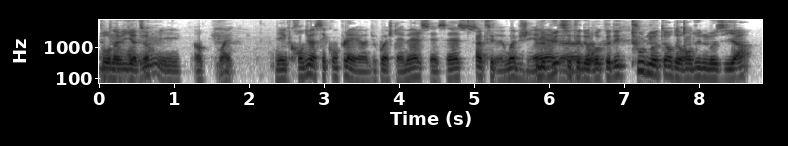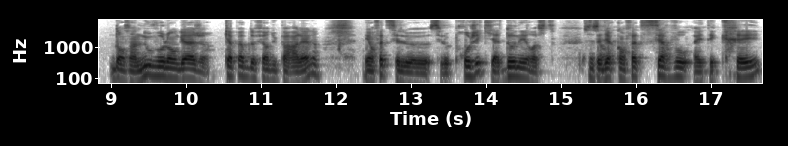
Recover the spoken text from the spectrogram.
pour de navigateur. rendu Et, un- ouais. Et rendu assez complet, euh, du coup HTML, CSS, Ah, euh, WebGL. Le but, c'était euh, de voilà. recoder tout le moteur de rendu de Mozilla dans un nouveau langage capable de faire du parallèle. Et en fait, c'est le, c'est le projet qui a donné Rust. C'est-à-dire qu'en fait, Cerveau a été créé,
